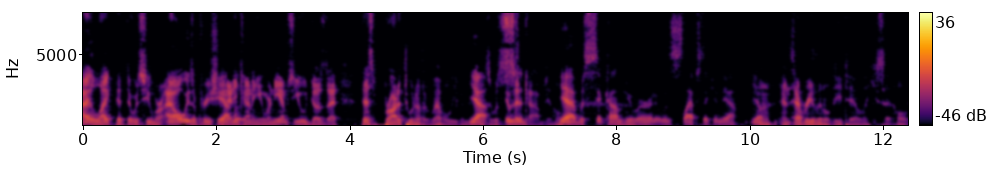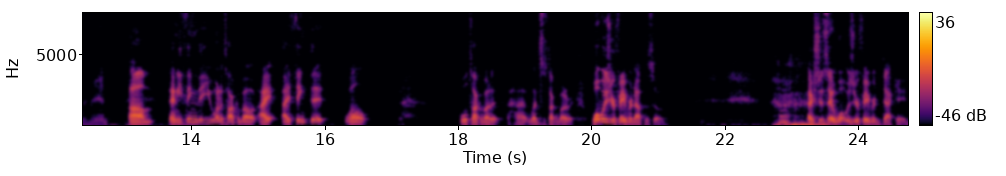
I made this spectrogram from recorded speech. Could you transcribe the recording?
i liked that there was humor i always appreciate Yeah. any kind of humor and the mcu does that this brought it to another level even because Yeah, it was it was a- sitcoms you know Yeah, it was sitcom humor and it was slapstick and yeah, yeah. Yeah, and So- every little detail like you said holy man Um, anything that you want to talk about? I I think that well, we'll talk about it. Uh, let's just talk about it. What was your favorite episode? I should say, what was your favorite decade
